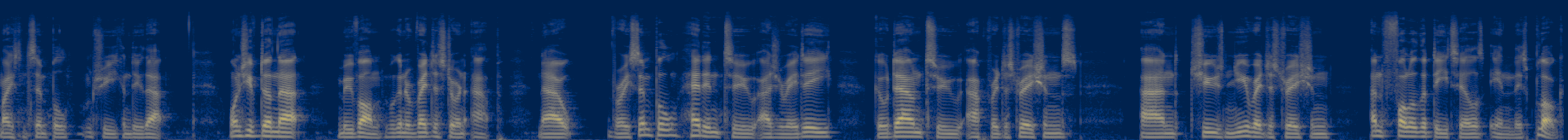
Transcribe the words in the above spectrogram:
Nice and simple. I'm sure you can do that. Once you've done that, move on. We're going to register an app. Now, very simple. Head into Azure AD, go down to app registrations, and choose new registration and follow the details in this blog.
